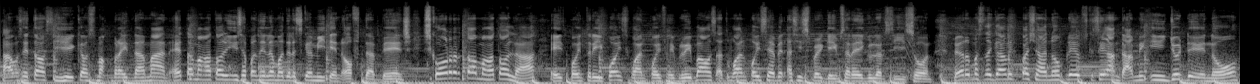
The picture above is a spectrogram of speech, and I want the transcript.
Tapos ito, si Here Comes McBride naman. Ito mga tol, yung isa pa nila madalas gamitin off the bench. Scorer to mga tol ha, 8.3 points, 1.5 rebounds at 1.7 assists per game sa regular season. Pero mas nagamit pa siya noong playoffs kasi ang daming injured eh, no?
